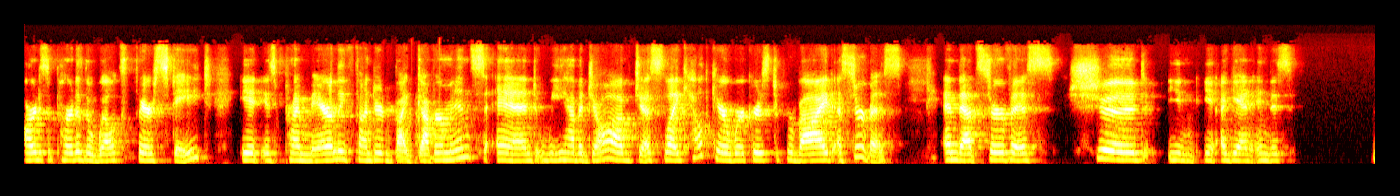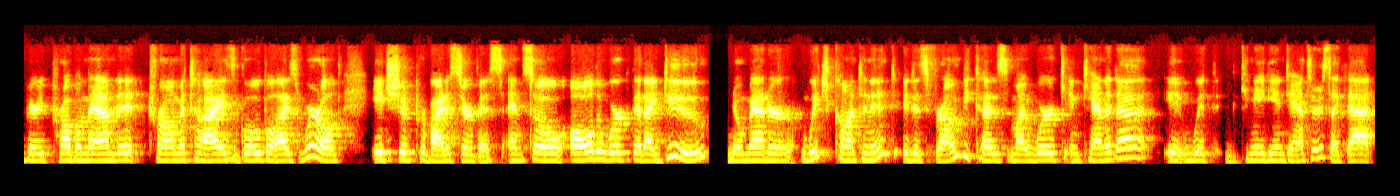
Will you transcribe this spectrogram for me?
Art is a part of the welfare state. It is primarily funded by governments, and we have a job, just like healthcare workers, to provide a service. And that service should, again, in this very problematic, traumatized, globalized world, it should provide a service. And so all the work that I do, no matter which continent it is from, because my work in Canada it, with Canadian dancers like that,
